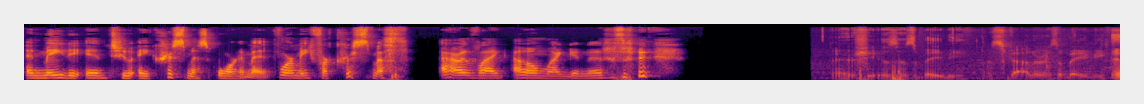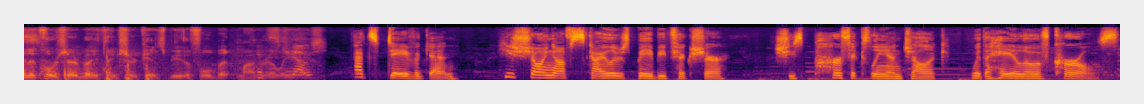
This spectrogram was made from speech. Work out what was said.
and made it into a Christmas ornament for me for Christmas. I was like, oh my goodness. there she is as a baby. Skylar as a baby. And of course, everybody thinks her kid's beautiful, but mine really is. That's Dave again. He's showing off Skylar's baby picture. She's perfectly angelic with a halo of curls.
